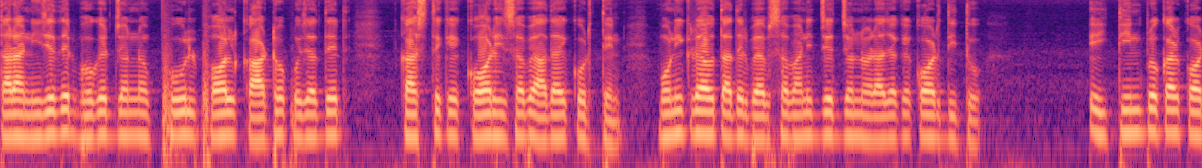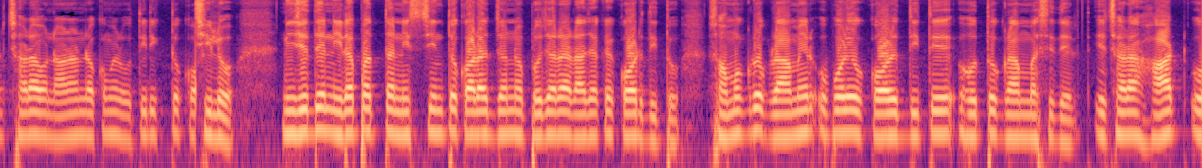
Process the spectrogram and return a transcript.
তারা নিজেদের ভোগের জন্য ফুল, ফল, কাঠ ও প্রজাদের কাছ থেকে কর হিসাবে আদায় করতেন। বণিকরাও তাদের ব্যবসা বাণিজ্যের জন্য রাজাকে কর দিত। এই তিন প্রকার কর ছাড়াও নানান রকমের অতিরিক্ত কর ছিল। নিজেদের নিরাপত্তা নিশ্চিন্ত করার জন্য প্রজারা রাজাকে কর দিত। সমগ্র গ্রামের উপরেও কর দিতে হতো গ্রামবাসীদের। এছাড়া হাট ও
